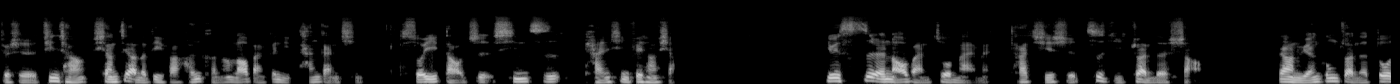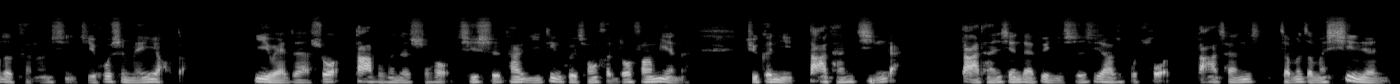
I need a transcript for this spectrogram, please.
就是经常像这样的地方，很可能老板跟你谈感情，所以导致薪资弹性非常小。因为私人老板做买卖，他其实自己赚的少，让员工赚的多的可能性几乎是没有的。意味着说，大部分的时候，其实他一定会从很多方面呢，去跟你大谈情感，大谈现在对你实际上是不错的，大谈怎么怎么信任你，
